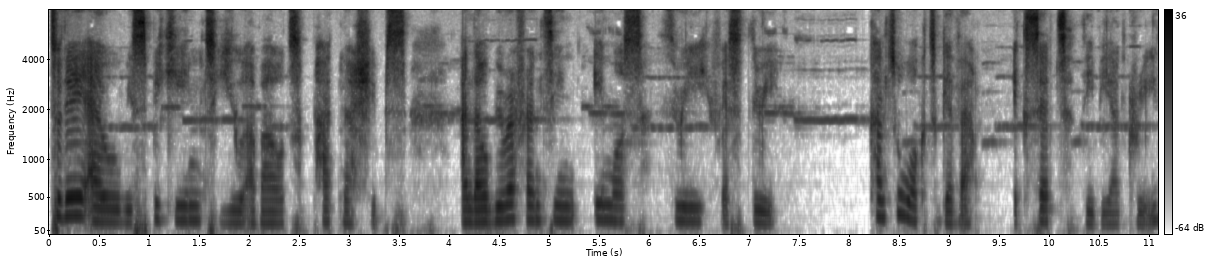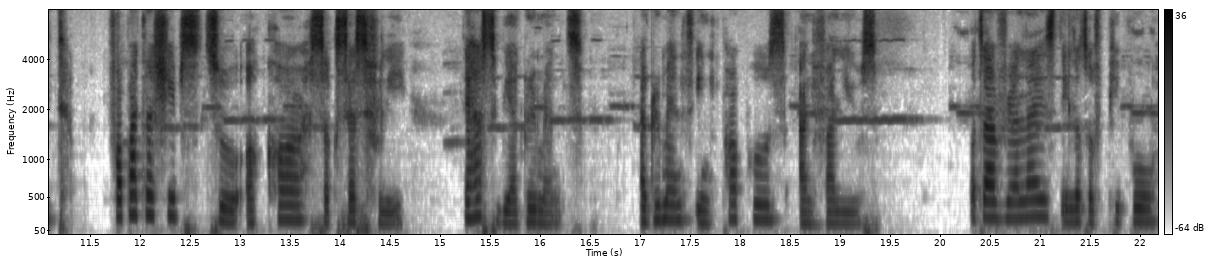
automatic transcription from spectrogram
Today I will be speaking to you about partnerships and I will be referencing Amos 3 verse 3. Can two work together except they be agreed? For partnerships to occur successfully, there has to be agreement agreement in purpose and values. But I've realized a lot of people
